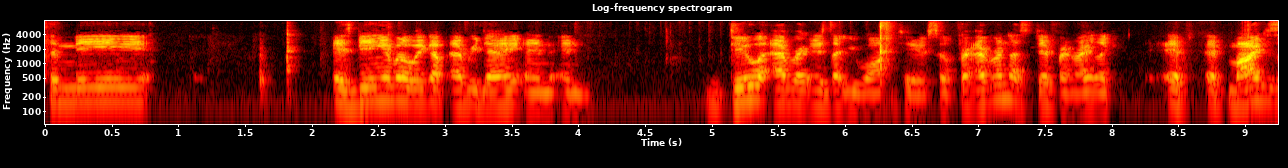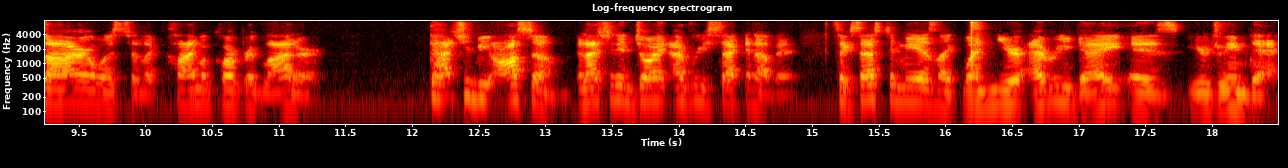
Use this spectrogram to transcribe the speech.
to me is being able to wake up every day and and do whatever it is that you want to. So for everyone that's different right? Like if if my desire was to like climb a corporate ladder that should be awesome and i should enjoy every second of it. Success to me is like when your every day is your dream day.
